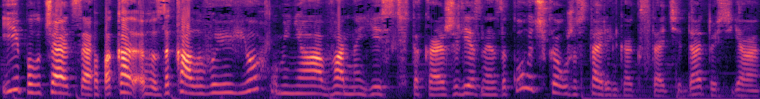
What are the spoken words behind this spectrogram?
И получается, пока э, закалываю ее, у меня в ванной есть такая железная заколочка, уже старенькая, кстати, да, то есть я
